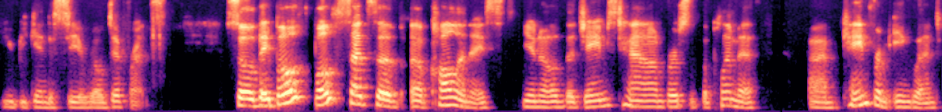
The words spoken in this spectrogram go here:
you begin to see a real difference. So they both both sets of, of colonists, you know, the Jamestown versus the Plymouth, um, came from England,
